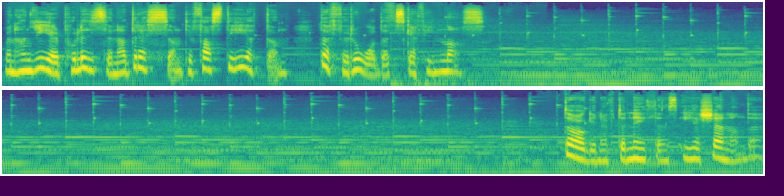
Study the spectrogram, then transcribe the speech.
men han ger polisen adressen till fastigheten där förrådet ska finnas. Dagen efter Nathans erkännande,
